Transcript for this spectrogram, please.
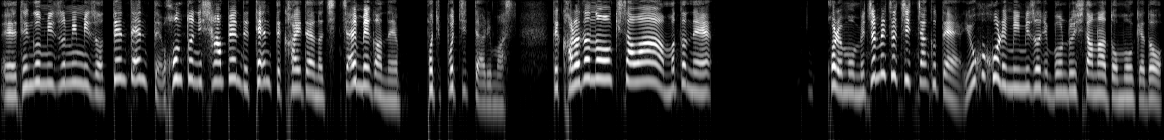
えー、天狗水ミミズは、てんてんって、本当にシャーペンでてんって書いたようなちっちゃい目がね、ポチポチってあります。で、体の大きさは、またね、これもうめちゃめちゃちっちゃくて、よくこれミミズに分類したなと思うけど、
